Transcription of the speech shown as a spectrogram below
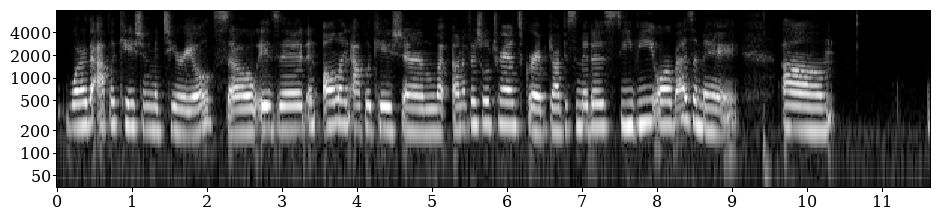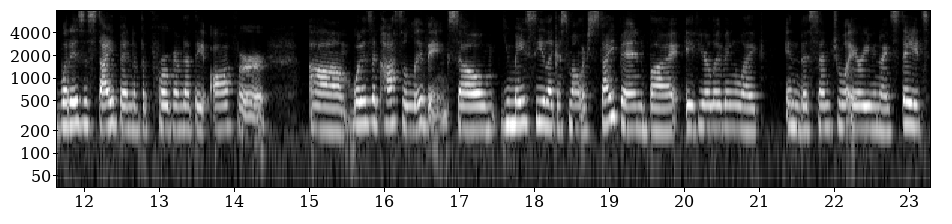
What are the application materials? So is it an online application, unofficial transcript? Do I have to submit a CV or a resume? Um, what is the stipend of the program that they offer? Um, what is the cost of living? So you may see like a smaller stipend, but if you're living like in the central area of the United States,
